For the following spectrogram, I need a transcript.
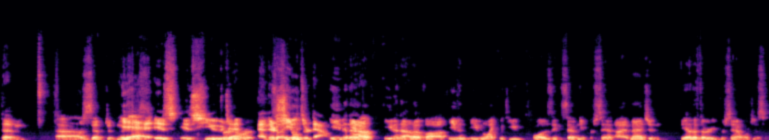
the uh, receptiveness. yeah is is huge, and, and their So shields are down. even out know? of even out of uh, even even like with you closing seventy percent, I imagine the other thirty percent were just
